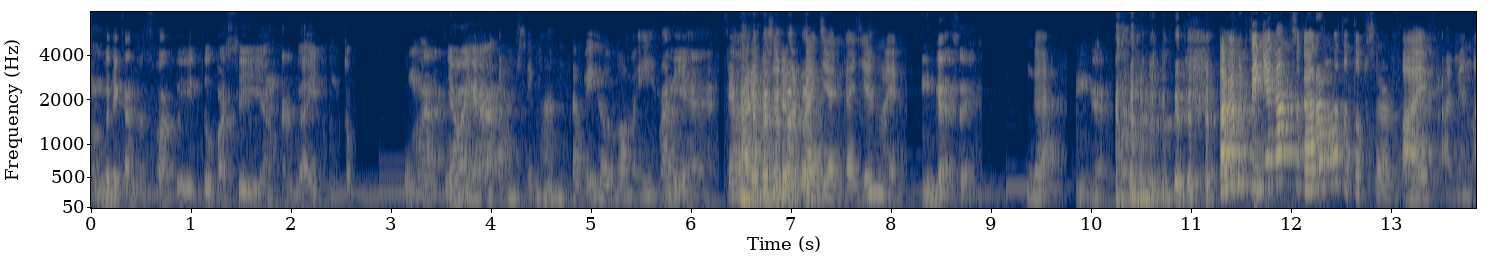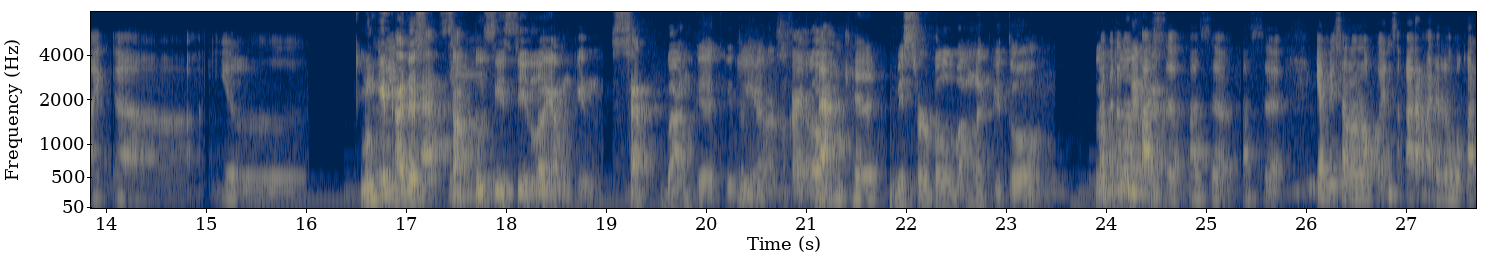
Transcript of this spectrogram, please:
memberikan sesuatu itu pasti yang terbaik untuk umatnya lah ya. Pasti mantap. Ih kok ih. Mania tiap hari pasti denger kajian-kajian lo ya? Enggak saya. Enggak? Enggak. Tapi buktinya kan sekarang lo tetap survive. I mean like uh, you mungkin ada happy. satu sisi lo yang mungkin sad banget gitu ya. Langsung kayak lo bangkit miserable banget gitu. Lo tapi itu kan fase fase fase. Yang bisa lo lakuin sekarang adalah bukan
